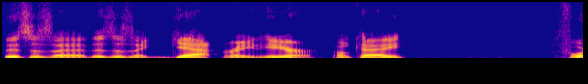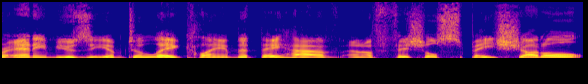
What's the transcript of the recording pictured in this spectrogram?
This is a this is a get right here, okay? For any museum to lay claim that they have an official space shuttle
